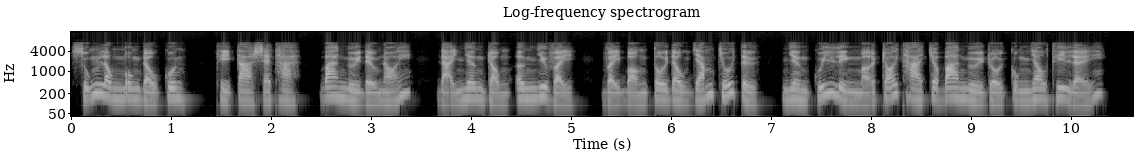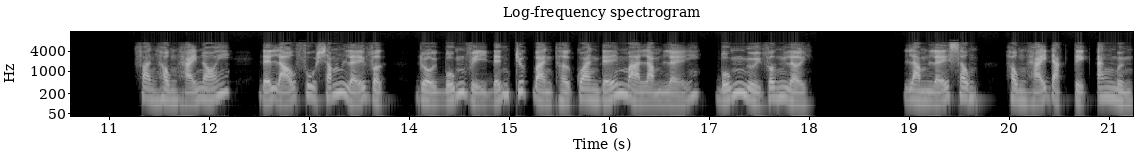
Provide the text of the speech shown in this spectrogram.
xuống long môn đầu quân, thì ta sẽ tha, ba người đều nói, đại nhân rộng ân như vậy, vậy bọn tôi đâu dám chối từ, nhân quý liền mở trói tha cho ba người rồi cùng nhau thi lễ. Phan Hồng Hải nói, để lão phu sắm lễ vật, rồi bốn vị đến trước bàn thờ quan đế mà làm lễ, bốn người vâng lời. Làm lễ xong, Hồng Hải đặt tiệc ăn mừng.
